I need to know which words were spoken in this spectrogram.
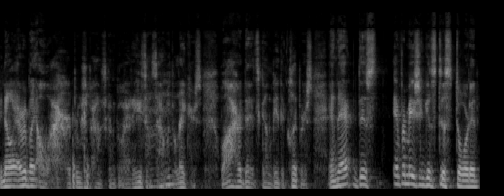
You know, everybody. Oh, I heard Bruce Brown's going to go ahead. He's on sign mm-hmm. with the Lakers. Well, I heard that it's going to be the Clippers, and that this information gets distorted,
